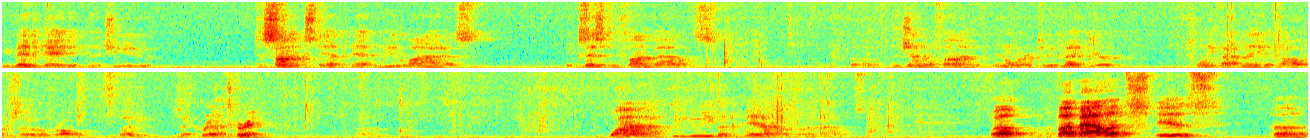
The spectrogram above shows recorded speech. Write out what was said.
You've indicated that you, to some extent, had to utilize existing fund balance of the general fund in order to make your twenty-five million dollars or so overall budget. Is that correct? That's correct. Um, Why do you even have a fund balance? Well, a fund balance is, uh,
